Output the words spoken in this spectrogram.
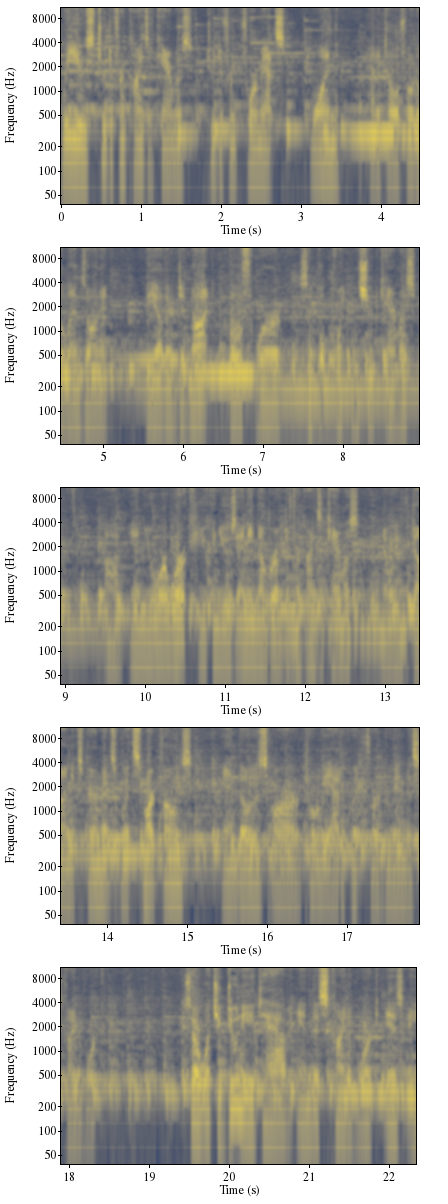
we used two different kinds of cameras, two different formats. One had a telephoto lens on it, the other did not. Both were simple point and shoot cameras. Uh, in your work, you can use any number of different kinds of cameras, and we've done experiments with smartphones, and those are totally adequate for doing this kind of work. So what you do need to have in this kind of work is a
